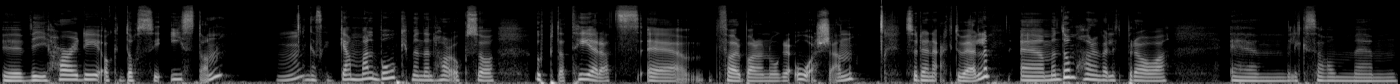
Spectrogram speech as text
eh, V. Hardy och Dossie Easton. Mm. En ganska gammal bok men den har också uppdaterats eh, för bara några år sedan. Så den är aktuell. Eh, men de har en väldigt bra eh, liksom, ehm,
